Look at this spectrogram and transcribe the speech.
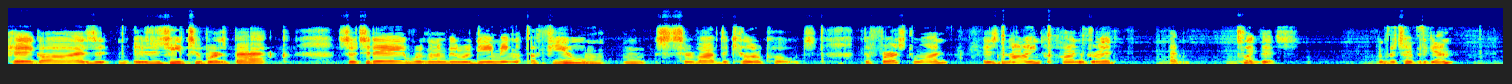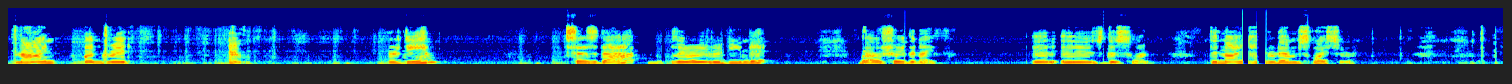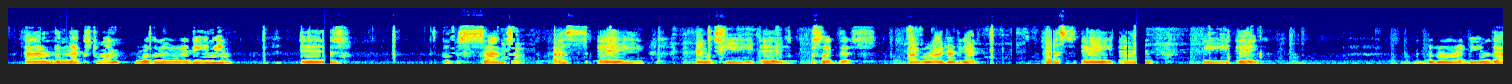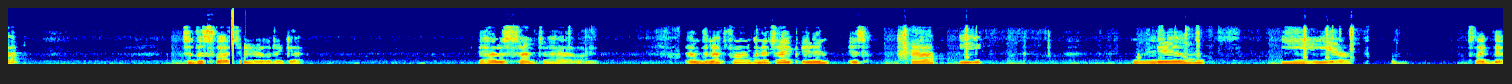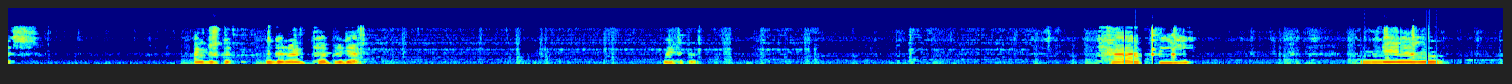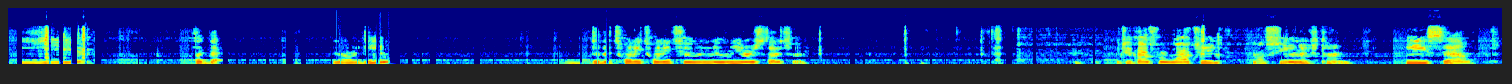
Hey guys, it's GTubers back. So today we're going to be redeeming a few Survive the Killer codes. The first one is 900M. It's like this. I'm going to type it again. 900M. Redeem. It says that because I already redeemed it. But I'll show you the knife. It is this one. The 900M slicer. And the next one we're going to be redeeming is Santa. S-A-N-T-A. Just like this. I'm going to write it again. S-A-N-T-A. We're going to redeem that to the slicer you're going to get. It has a Santa hat on it. And the next one we're going to type in is Happy New Year looks like this. I'm just gonna, I'm gonna type it again. Wait a second. Happy New Year. Just like that. Now redeem to the 2022 New Year slicer. Thank you guys for watching, and I'll see you next time. Out.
